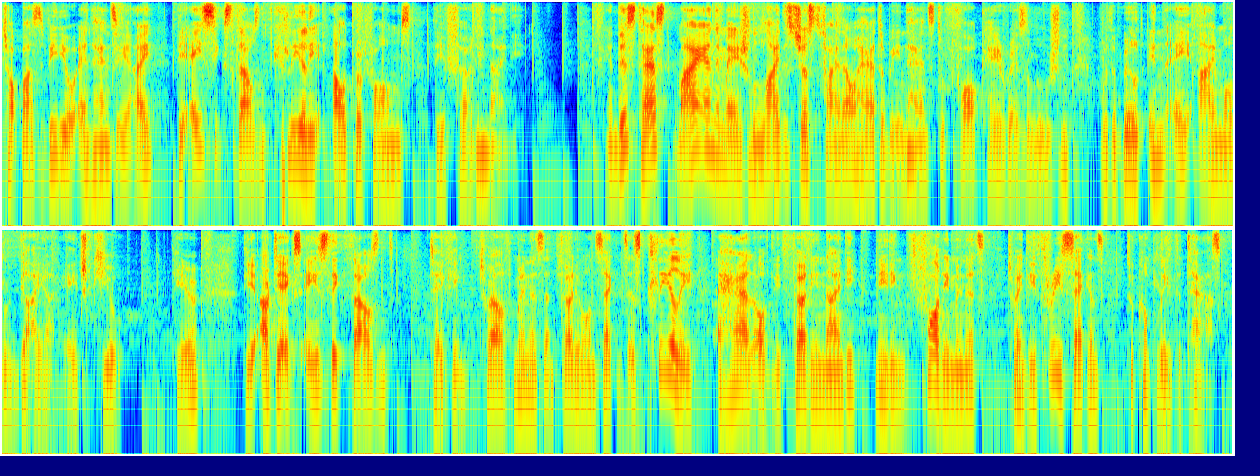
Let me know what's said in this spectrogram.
Topaz Video Enhance AI, the A6000 clearly outperforms the 3090. In this test, my animation Light is Just Fine now had to be enhanced to 4K resolution with the built-in AI model Gaia HQ. Here, the RTX A6000 taking 12 minutes and 31 seconds is clearly ahead of the 3090 needing 40 minutes 23 seconds to complete the task.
